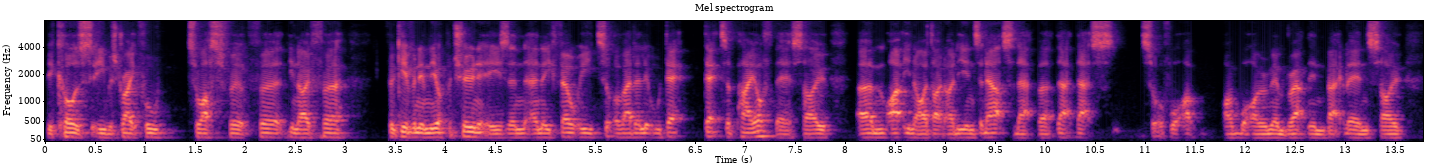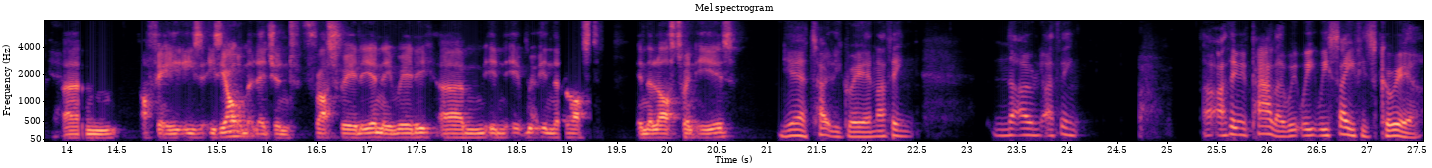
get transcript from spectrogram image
because he was grateful to us for for you know for for giving him the opportunities, and and he felt he sort of had a little debt debt to pay off there. So um, I, you know I don't know the ins and outs of that, but that that's sort of what I, what I remember happening back then. So. Um, I think he's, he's the ultimate legend for us, really, isn't he? Really, um, in in the last in the last twenty years. Yeah, totally agree. And I think not only I think I think with Paolo, we, we, we saved his career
